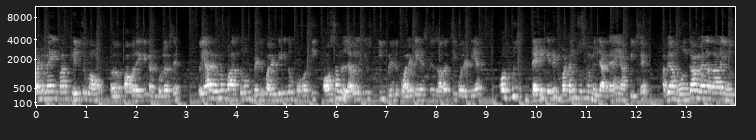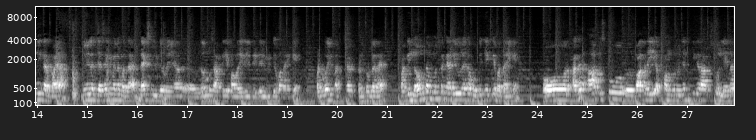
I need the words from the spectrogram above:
बट मैं एक बार खेल चुका हूँ पावर ए के कंट्रोलर से। तो यार अगर मैं बात करूँ बिल्ड क्वालिटी की तो बहुत ही औसम लेवल की उसकी बिल्ड क्वालिटी है इससे ज़्यादा अच्छी क्वालिटी है। और कुछ डेडिकेटेड बटन उसमें मिल जाते हैं यहाँ पीछे। अब यार उनका मैं ज़्यादा यूज़ नहीं कर पाया। जैसा कि मैंने बताया नेक्स्ट वीडियो में यार ज़रूर आपके लिए पावर के लिए डिटेल वीडियो बनाएँगे। बट वो एक अच्छा कंट्रोलर है। बाकी लॉन्ग टर्म में उसका क्या रिव्यू रहेगा, वो भी देख के बताएँगे। और अगर आप इसको बात रही अब कंक्लूजन की, अगर आप इसको लेना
